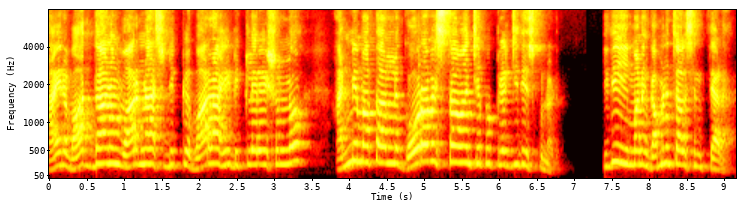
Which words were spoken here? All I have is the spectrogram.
ఆయన వాగ్దానం వారణాసి డిక్ వారాహి డిక్లరేషన్లో అన్ని మతాలను గౌరవిస్తామని చెప్పి ప్లెడ్జ్ తీసుకున్నాడు. ఇది మనం గమనించాల్సిన తేడా.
